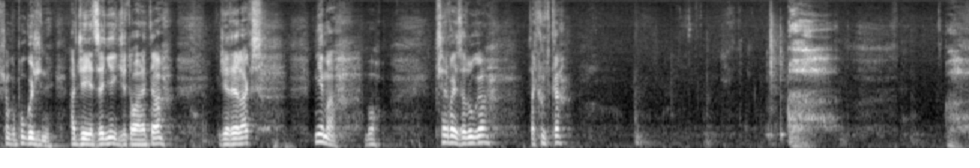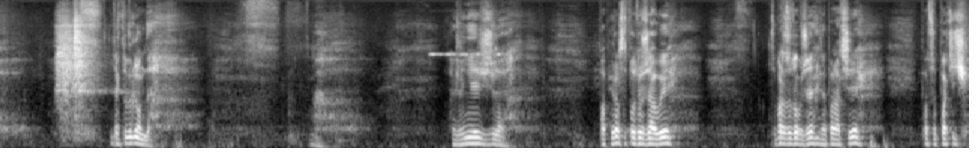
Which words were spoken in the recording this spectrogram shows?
W ciągu pół godziny. A gdzie jedzenie, gdzie toaleta, gdzie relaks? Nie ma, bo przerwa jest za długa, za krótka. I tak to wygląda. Także nie jest źle. Papierosy podrożały. Co bardzo dobrze dla palaczy. Po co płacić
